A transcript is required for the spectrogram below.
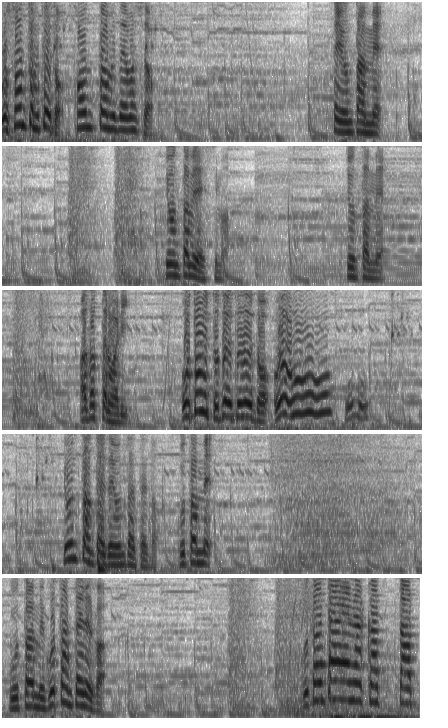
お、3ターン目耐えた !3 ターン目耐えました。さあ、4ターン目。4ターン目です、今。4ターン目。当たったら終わり。お、耐えた、耐えた、耐えた。おおおおお4ターン耐えた、4ターン耐えた。5ターン目。5ターン目、5ターン耐えれるか。5ターン耐えなかった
